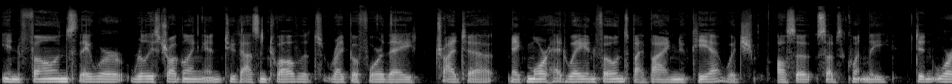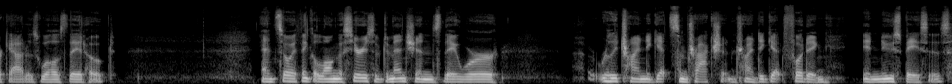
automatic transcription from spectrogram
In phones, they were really struggling in 2012. It's right before they tried to make more headway in phones by buying Nokia, which also subsequently didn't work out as well as they had hoped. And so I think along a series of dimensions, they were really trying to get some traction, trying to get footing in new spaces.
